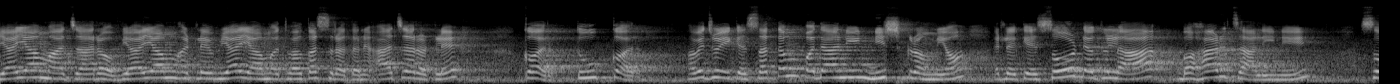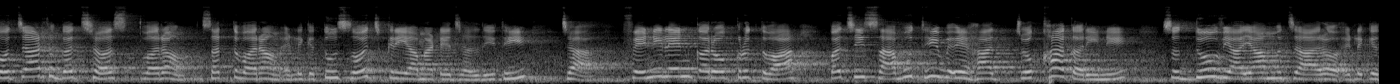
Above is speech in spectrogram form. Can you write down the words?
વ્યાયામ આચાર, વ્યાયામ એટલે વ્યાયામ અથવા કસરત અને આચાર એટલે કર, તું કર. હવે જોઈએ કે સતમ પદાની નિષ્ક્રમ્ય એટલે કે સો ડગલા બહાર ચાલીને શૌચાર્થ ગચ્છ સ્ત્વરમ સત્વરમ એટલે કે તું શૌચ ક્રિયા માટે જલ્દીથી જા. ફેનિલેન કરો કૃત્વા, પછી સાબુથી બે હાથ ચોખ્ખા કરીને શુદ્ધો વ્યાયામ ચાર, એટલે કે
